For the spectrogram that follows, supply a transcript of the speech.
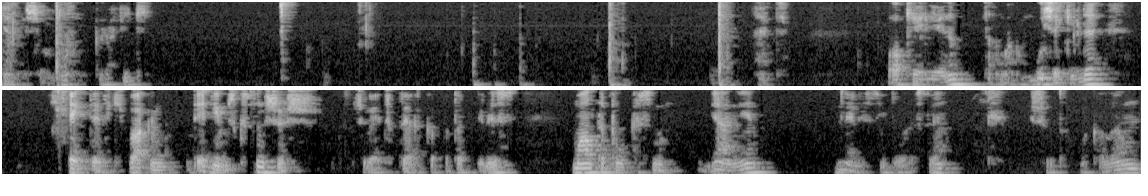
yanlış oldu grafik evet okeyleyelim tamam. Bu şekilde ekledik bakın dediğimiz kısım şu. Şuraya tıklayarak kapatabiliriz. Multiple kısmı. Yani neresiydi orası? Şurada bakalım.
